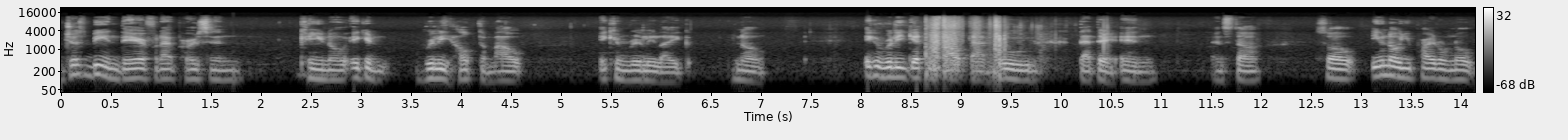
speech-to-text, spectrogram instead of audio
Just being there for that person can you know it can really help them out. It can really like you know it can really get them out that mood that they're in and stuff. So even though you probably don't know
